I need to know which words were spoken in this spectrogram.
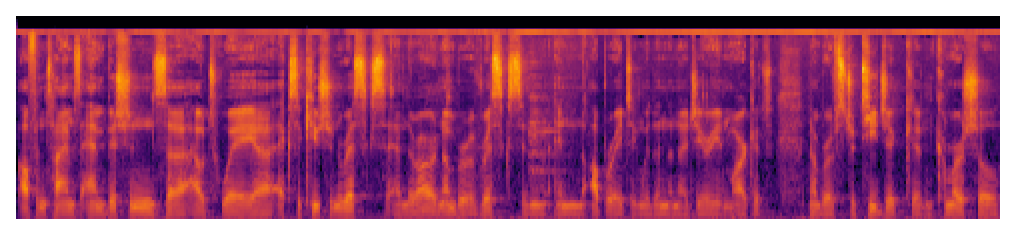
oftentimes ambitions uh, outweigh uh, execution risks, and there are a number of risks in, in operating within the Nigerian market, a number of strategic and commercial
